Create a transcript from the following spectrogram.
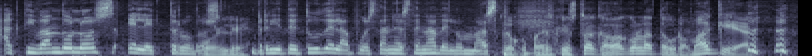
activando los electrodos. Ole. Ríete tú de la puesta en escena de Elon Musk. Lo que pasa es que esto acaba con la tauromaquia.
